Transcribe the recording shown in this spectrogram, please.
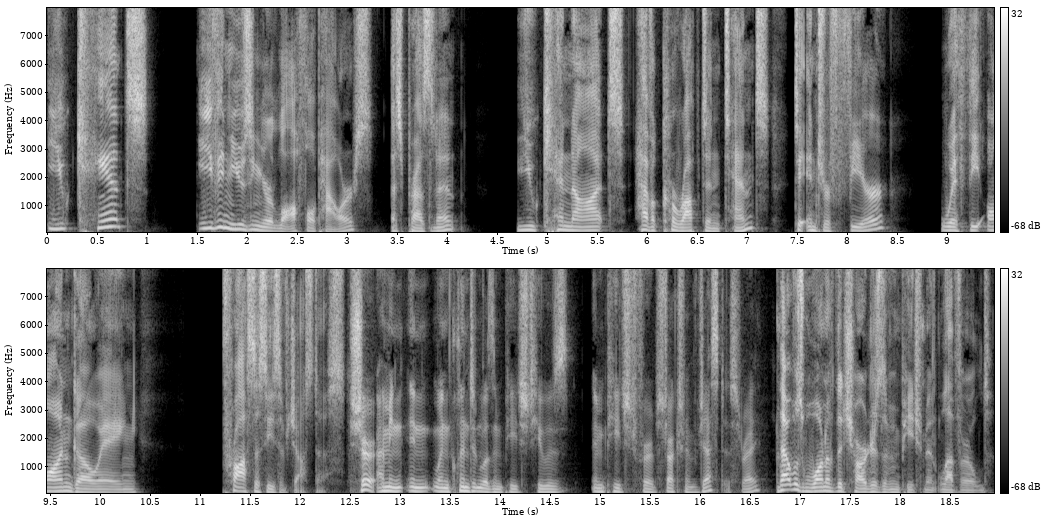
you can't, even using your lawful powers as president, you cannot have a corrupt intent to interfere with the ongoing processes of justice. Sure. I mean, in, when Clinton was impeached, he was impeached for obstruction of justice, right? That was one of the charges of impeachment leveled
